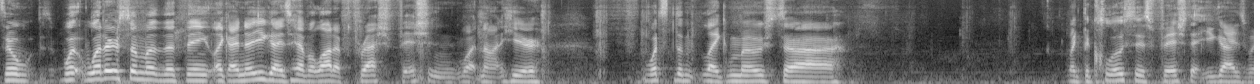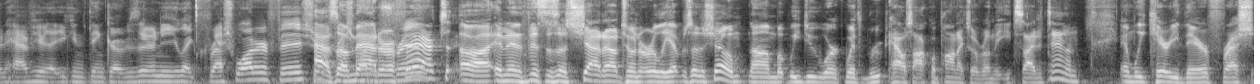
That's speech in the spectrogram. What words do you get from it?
So, what what are some of the things? Like, I know you guys have a lot of fresh fish and whatnot here. What's the like most uh, like the closest fish that you guys would have here that you can think of? Is there any like freshwater fish? or As a freshwater matter of fact, uh, and then this is a shout out to an early episode of the show, um, but we do work with Root House Aquaponics over on the east side of town, and we carry their fresh.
